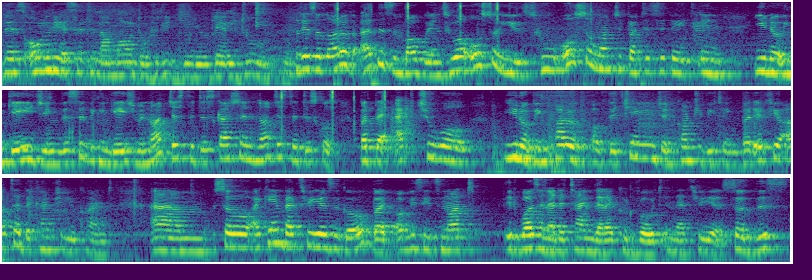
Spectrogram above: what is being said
there's only a certain amount of rigging you can do. There's a lot of other Zimbabweans who are also youth, who also want to participate in, you know, engaging, the civic engagement, not just the discussions, not just the discourse, but the actual, you know, being part of, of the change and contributing. But if you're outside the country, you can't. Um, so I came back three years ago, but obviously it's not, it wasn't at a time that I could vote in that three years. So this,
